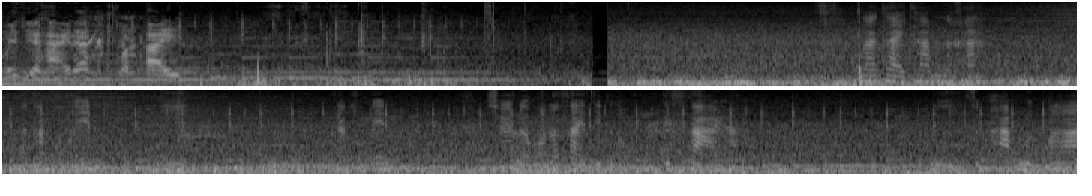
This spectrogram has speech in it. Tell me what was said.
ไม่เสียหายนะปลอดภัยมาถ่ายทำนะคะ มาทำของเล่น นี่จากของเล่น ช่วยเหลือมอเตอร์ไซค์ติดลมติดทรายค่ะ มีสภาพหลุดปลา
